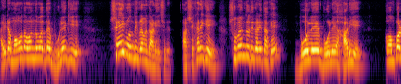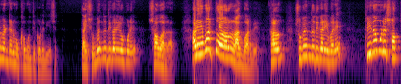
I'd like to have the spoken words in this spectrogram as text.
আর এটা মমতা বন্দ্যোপাধ্যায় ভুলে গিয়ে সেই নন্দীগ্রামে দাঁড়িয়েছিলেন। আর সেখানে গিয়েই শুভেন্দু অধিকারী তাকে বলে বলে হারিয়ে কম্পার্টমেন্টের মুখ্যমন্ত্রী করে দিয়েছেন। তাই শুভেন্দু অধিকারীর ওপরে সবার রাগ। আর এবার তো আরও রাগ বাড়বে। কারণ শুভেন্দু অধিকারী এবারে তৃণমূলের শক্ত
